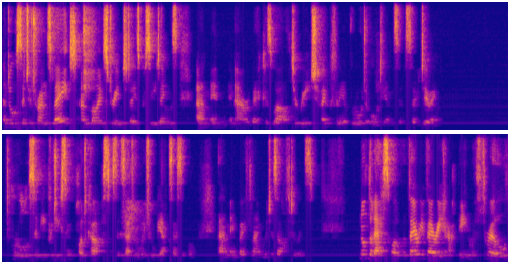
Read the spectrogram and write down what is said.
and also to translate and live stream today's proceedings um, in, in Arabic as well, to reach hopefully a broader audience in so doing. We'll also be producing podcasts, etc., which will be accessible um, in both languages afterwards. Nonetheless, while we're very, very happy, we're thrilled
